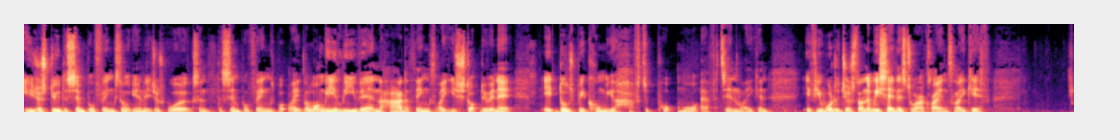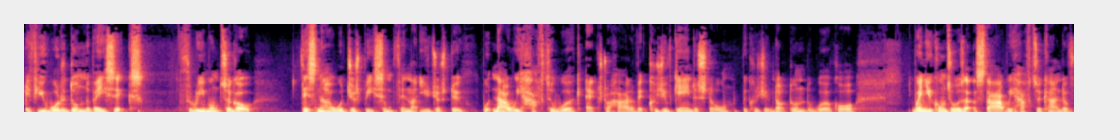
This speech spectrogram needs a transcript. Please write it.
you just do the simple things, don't you? And it just works and the simple things. But like the longer you leave it and the harder things, like you stop doing it, it does become you have to put more effort in. Like, and if you would have just, done, and we say this to our clients, like if if you would have done the basics three months ago, this now would just be something that you just do. But now we have to work extra hard of it because you've gained a stone because you've not done the work or when you come to us at the start, we have to kind of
